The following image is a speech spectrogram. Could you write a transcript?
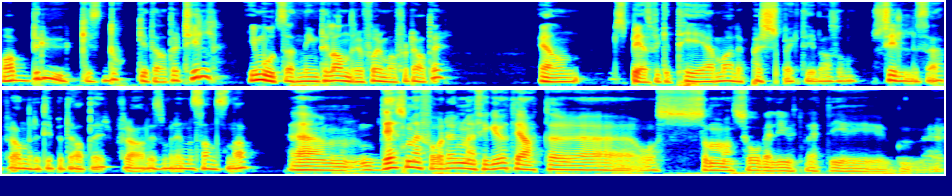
hva brukes dukketeater til, i motsetning til andre former for teater? Er det noen spesifikke tema eller perspektiver som skiller seg fra andre typer teater, fra liksom renessansen av? Um, det som er fordelen med figurteater, uh, og som man så veldig utbredt i uh,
